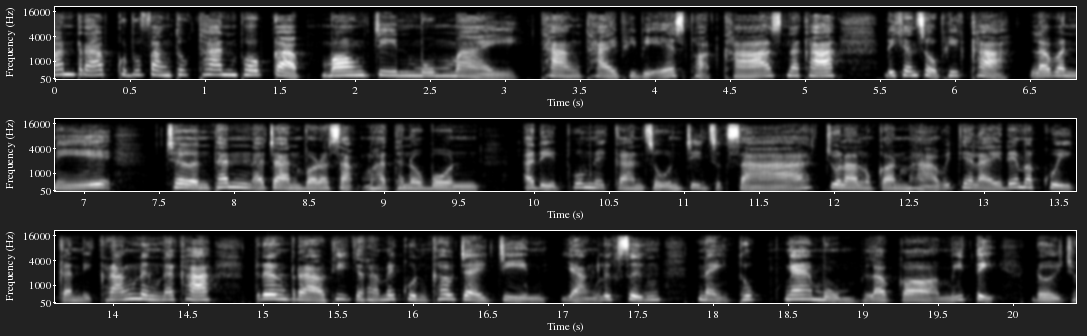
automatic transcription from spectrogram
ต้อนรับคุณผู้ฟังทุกท่านพบกับมองจีนมุมใหม่ทางไทย PBS Podcast นะคะ ดิฉันโสภิตค่ะ แล้ววันนี้เชิญท่านอาจารย์บรศักดิ์มหัทโนบลอดีตผู้อำนวยการศูนย์จีนศึกษา จุฬาลงกรณ์มหาวิทยาลัยได้มาคุยกันอีกครั้งหนึ่งนะคะ เรื่องราวที่จะทำให้คุณเข้าใจจีนอย่างลึกซึ้งในทุกแง่มุม แล้วก็มิติ โดยเฉ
